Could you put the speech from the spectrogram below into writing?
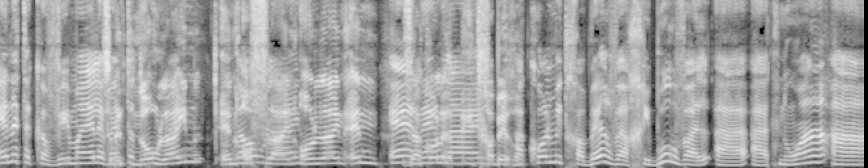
אין את הקווים האלה. זאת ואין אומרת, את no התחומים. line, אין No offline, line. online, אין, אין, זה הכל אין מתחבר. הכל מתחבר, והחיבור והתנועה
